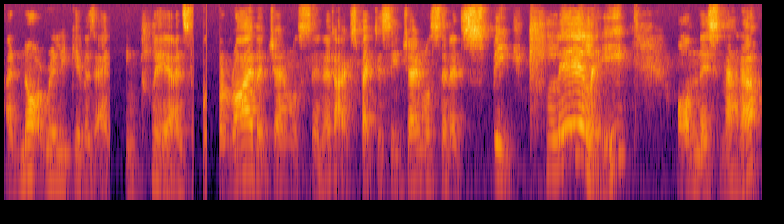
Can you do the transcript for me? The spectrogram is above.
and not really give us anything clear. And so we'll arrive at General Synod. I expect to see General Synod speak clearly on this matter.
